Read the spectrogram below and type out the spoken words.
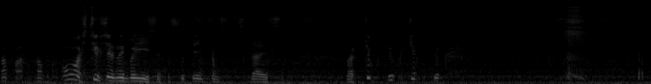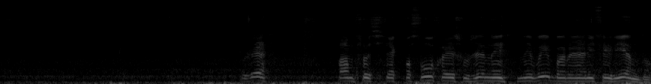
Опа, опа. О, Стюся не боїся, по ступенькам спускається. Так, тюк-тюк-тюк-тюк. Там щось, як послухаєш, вже не, не вибори, а референдум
